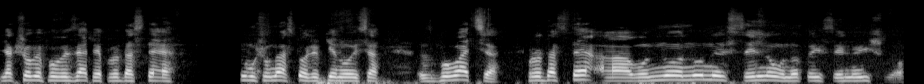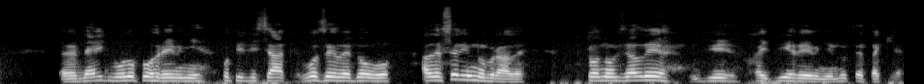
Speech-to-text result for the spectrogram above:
Якщо ви повезете, продасте, тому що в нас теж вкинулися збуватися, продасте, а воно ну не сильно, воно то і сильно йшло. Е, Навіть було по гривні, по 50, возили довго, але все рівно брали. Тону взяли, дві, хай 2 гривні, ну це таке.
